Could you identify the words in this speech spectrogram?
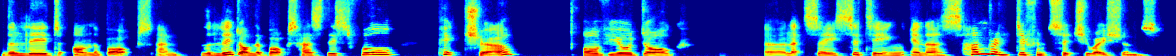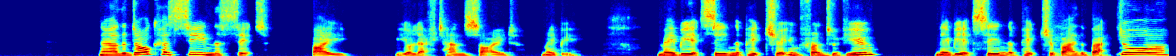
the lid on the box, and the lid on the box has this full picture of your dog, uh, let's say, sitting in a hundred different situations. Now, the dog has seen the sit by your left hand side, maybe. Maybe it's seen the picture in front of you. Maybe it's seen the picture by the back door,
